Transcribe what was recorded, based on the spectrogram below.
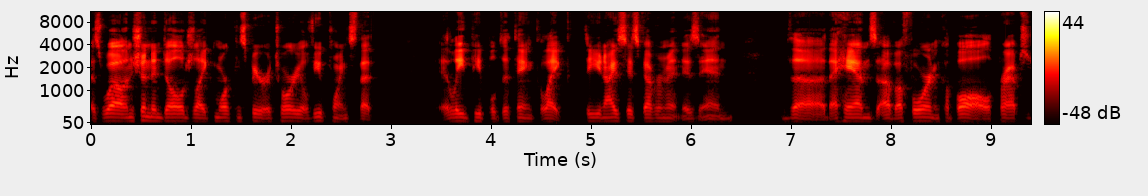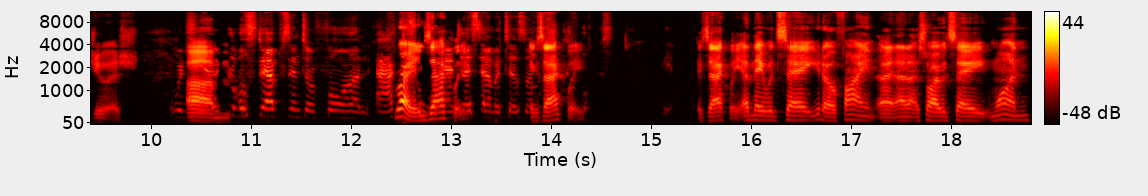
as well and shouldn't indulge like more conspiratorial viewpoints that lead people to think like the united states government is in the the hands of a foreign cabal perhaps jewish Which um, a couple steps into full on Right, exactly. anti-Semitism. Exactly. exactly and they would say you know fine uh, and so i would say one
